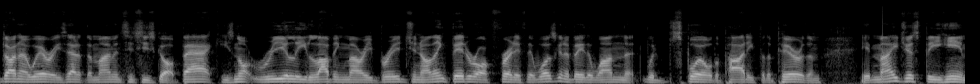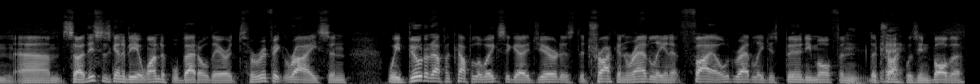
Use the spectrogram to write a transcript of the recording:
don't know where he's at at the moment since he's got back. He's not really loving Murray Bridge, and I think Bedrock Fred, if there was going to be the one that would spoil the party for the pair of them, it may just be him. Um, so this is going to be a wonderful battle there, a terrific race, and we built it up a couple of weeks ago, Jared, as the truck and Radley, and it failed. Radley just burned him off, and the truck yeah. was in bother.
